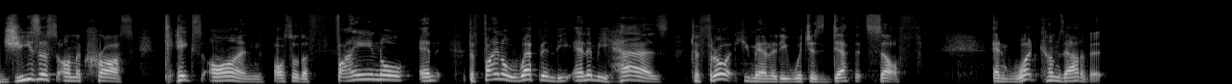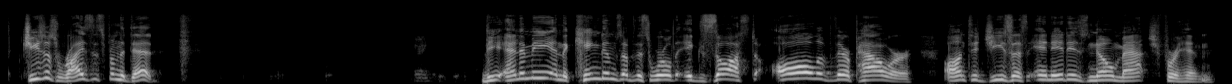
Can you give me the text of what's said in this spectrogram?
Jesus on the cross takes on also the final and the final weapon the enemy has to throw at humanity, which is death itself. And what comes out of it? Jesus rises from the dead. The enemy and the kingdoms of this world exhaust all of their power onto Jesus, and it is no match for him.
